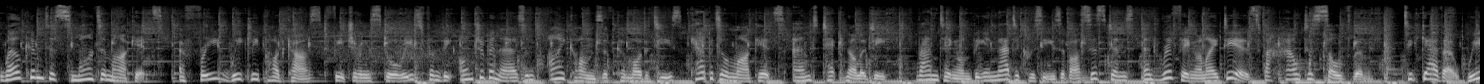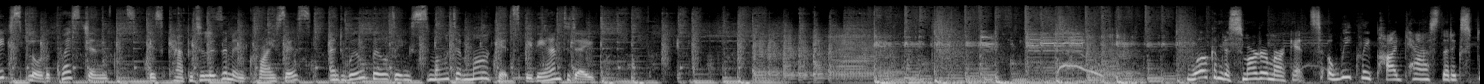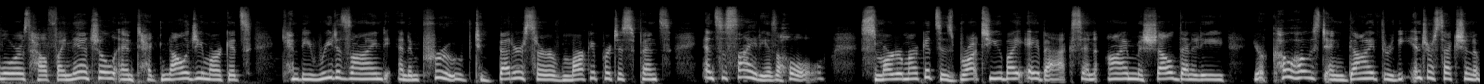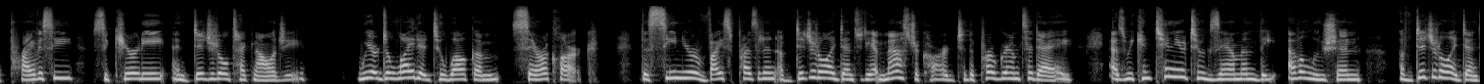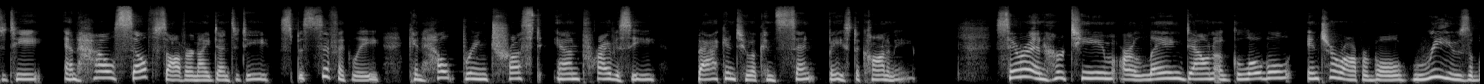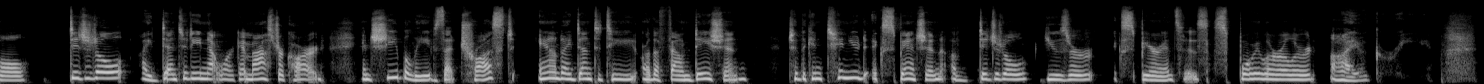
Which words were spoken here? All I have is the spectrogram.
Welcome to Smarter Markets, a free weekly podcast featuring stories from the entrepreneurs and icons of commodities, capital markets, and technology, ranting on the inadequacies of our systems and riffing on ideas for how to solve them. Together, we explore the question Is capitalism in crisis? And will building smarter markets be the antidote? Welcome to Smarter Markets, a weekly podcast that explores how financial and technology markets can be redesigned and improved to better serve market participants and society as a whole. Smarter Markets is brought to you by Abaxx, and I'm Michelle Dennedy, your co host and guide through the intersection of privacy, security, and digital technology. We are delighted to welcome Sarah Clark the Senior Vice President of Digital Identity at MasterCard, to the program today as we continue to examine the evolution of digital identity and how self sovereign identity specifically can help bring trust and privacy back into a consent based economy. Sarah and her team are laying down a global, interoperable, reusable digital identity network at MasterCard, and she believes that trust and identity are the foundation to the continued expansion of digital user experiences. Spoiler alert, I agree.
